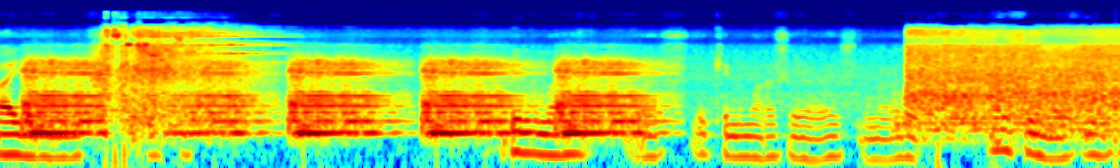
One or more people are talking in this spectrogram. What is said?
Kaydedelim. Bir numara var. İki numara şey var. Üç numara var. Üç numara var.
